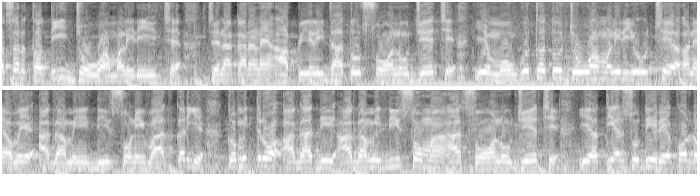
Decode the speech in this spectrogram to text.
અસર થતી જોવા મળી રહી છે. જેના કારણે આ પીળી ધાતુ સોનું જે છે, એ મોંઘું થતું જોવા મળી રહ્યું છે. અને હવે આગામી દિવસોની વાત કરીએ તો મિત્રો આગામી આગામી દિવસોમાં આ સોનું જે છે, એ અત્યાર સુધી રેકોર્ડ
